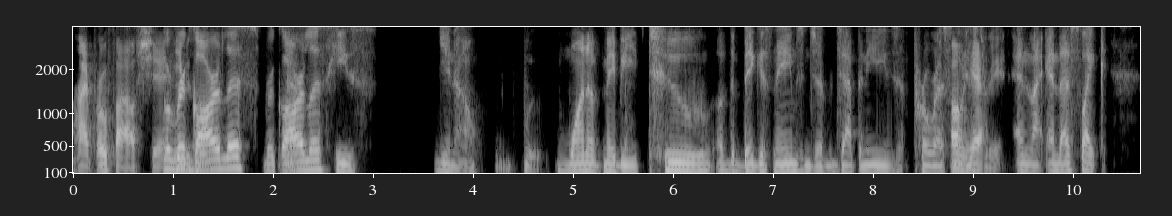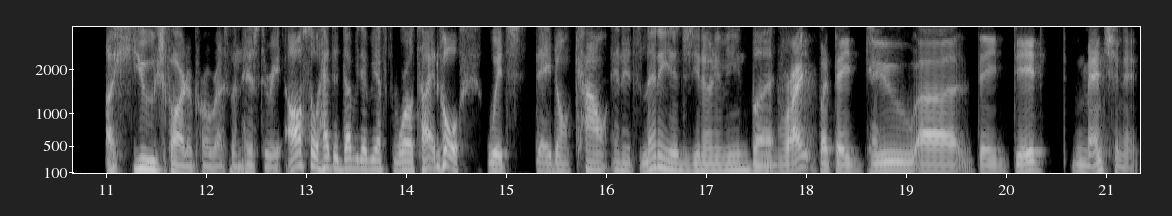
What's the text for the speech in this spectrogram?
high profile shit. But He was on- regardless, regardless, he's you know one of maybe two of the biggest names in Jap- Japanese pro wrestling Oh, yeah. history, and like and that's like a huge part of pro wrestling history. Also had the WWF World Title, which they don't count in its lineage. You know what I mean? But right, but they do. uh They did mention it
